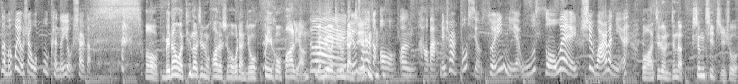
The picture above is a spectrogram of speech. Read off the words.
怎么会有事儿？我不可能有事儿的。哦，每当我听到这种话的时候，我感觉我背后发凉，有没有这种感觉？比如说那种，哦，嗯，好吧，没事儿，都行，随你，无所谓，去玩吧你。哇，这种真的生气指数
